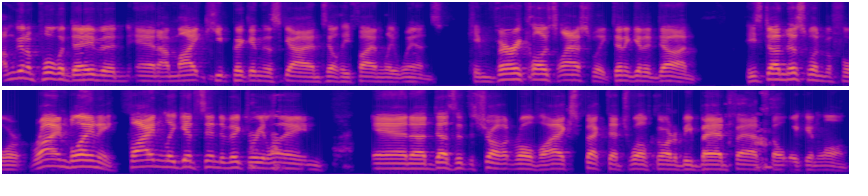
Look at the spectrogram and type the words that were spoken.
I'm going to pull a David, and I might keep picking this guy until he finally wins. Came very close last week, didn't get it done. He's done this one before. Ryan Blaney finally gets into victory lane and uh, does it the Charlotte Roval. I expect that 12 car to be bad fast all weekend long.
